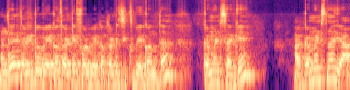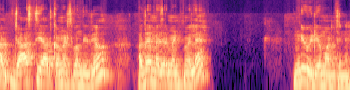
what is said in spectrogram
ಅಂದರೆ ತರ್ಟಿ ಟು ಬೇಕೋ ತರ್ಟಿ ಫೋರ್ ಬೇಕೋ ತರ್ಟಿ ಸಿಕ್ಸ್ ಬೇಕು ಅಂತ ಕಮೆಂಟ್ಸ್ ಹಾಕಿ. ಆ ಕಮೆಂಟ್ಸ್ನ ಯಾರು ಜಾಸ್ತಿ ಯಾವ್ದು ಕಮೆಂಟ್ಸ್ ಬಂದಿದೆಯೋ, ಅದೇ ಮೆಜರ್ಮೆಂಟ್ ಮೇಲೆ ನಿಮಗೆ ವಿಡಿಯೋ ಮಾಡ್ತೀನಿ.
